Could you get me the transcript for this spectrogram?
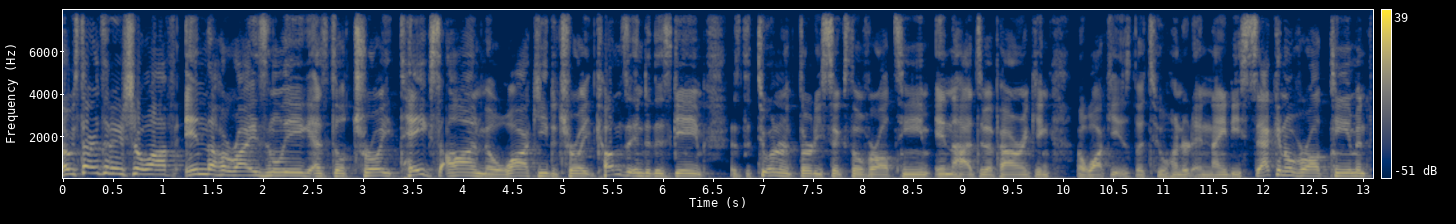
Now, we started today's show off in the Horizon League as Detroit takes on Milwaukee. Detroit comes into this game as the 236th overall team in the Hot Tip Power Ranking. Milwaukee is the 292nd overall team. And,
